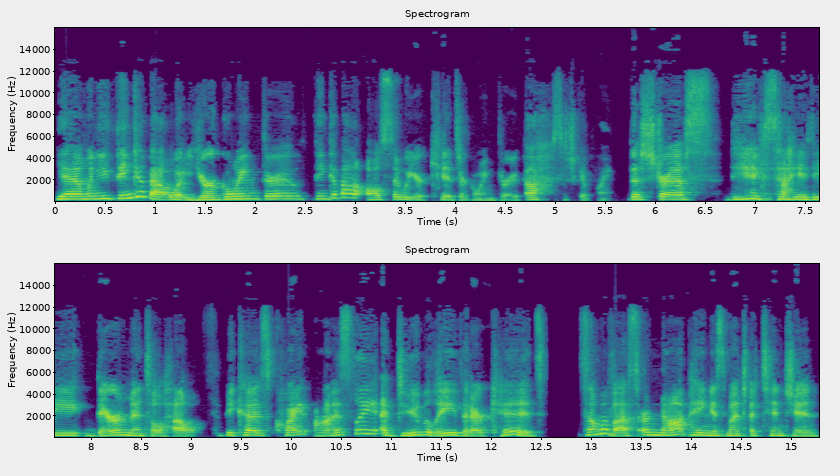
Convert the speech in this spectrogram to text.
Yeah, and when you think about what you're going through, think about also what your kids are going through. Oh, such a good point. The stress, the anxiety, their mental health. Because quite honestly, I do believe that our kids, some of us are not paying as much attention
